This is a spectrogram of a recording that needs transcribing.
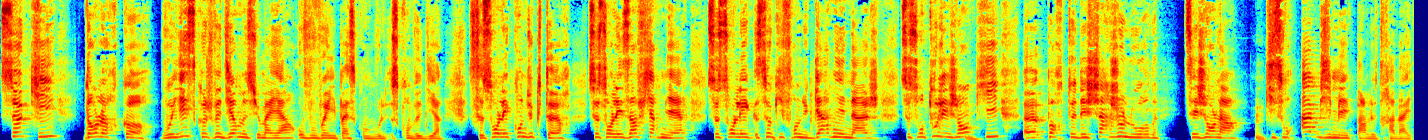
Ceux qui, dans leur corps, vous voyez ce que je veux dire, Monsieur Maillard, ou vous voyez pas ce qu'on veut dire? Ce sont les conducteurs, ce sont les infirmières, ce sont les, ceux qui font du gardiennage, ce sont tous les gens qui euh, portent des charges lourdes. Ces gens-là, qui sont abîmés par le travail,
